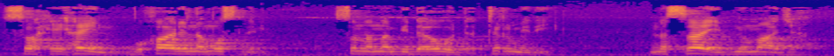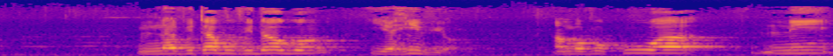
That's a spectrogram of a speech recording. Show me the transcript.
sahihain bukhari na muslim sunan nabi daud tirmidhi nasai ibn majah. Na vitabu vidogo ya hivyo ambavyo kuwa ni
